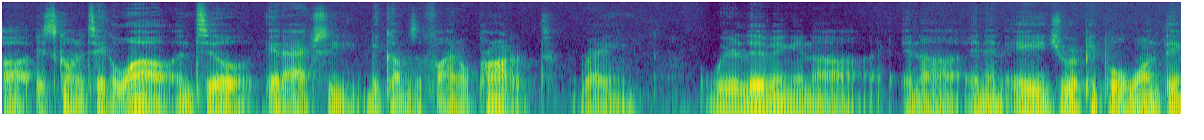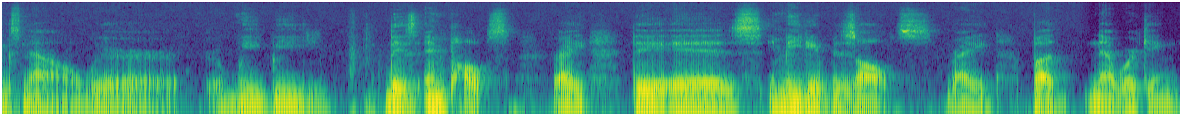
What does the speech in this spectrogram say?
uh, it's going to take a while until it actually becomes a final product, right? We're living in a in a in an age where people want things now. Where we we there's impulse, right? There is immediate results, right? But networking,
